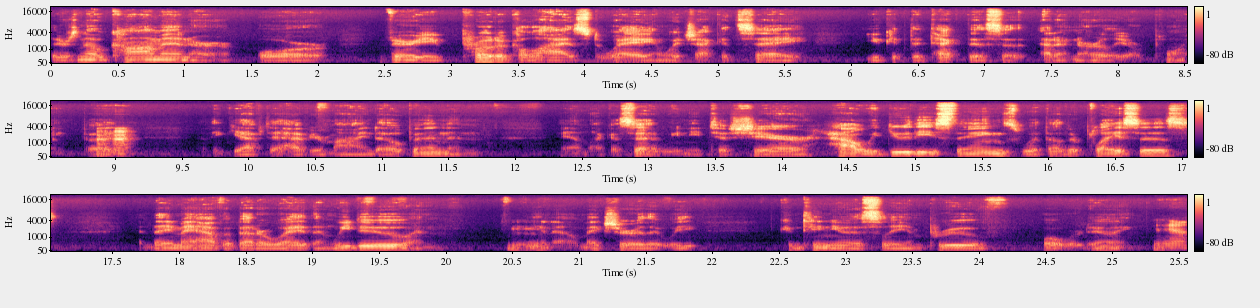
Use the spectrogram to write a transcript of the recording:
there's no common or or very protocolized way in which I could say you could detect this at, at an earlier point. But Uh-huh. I think you have to have your mind open and and like I said, we need to share how we do these things with other places. And they may have a better way than we do and Mhm. you know, make sure that we continuously improve what we're doing. Yeah.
